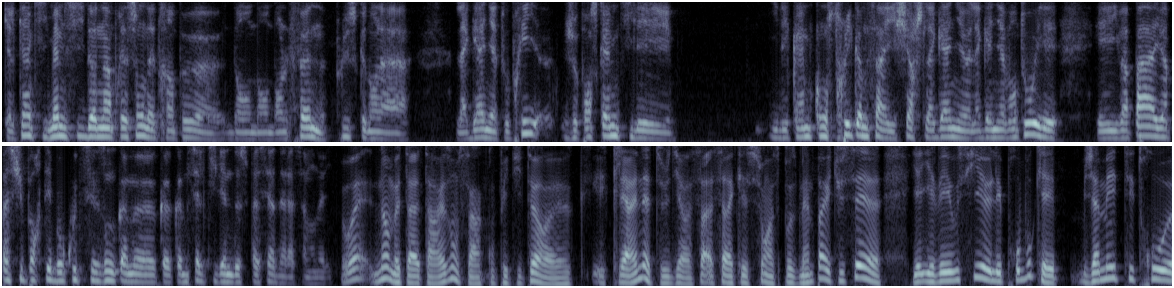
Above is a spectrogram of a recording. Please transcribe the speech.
quelqu'un qui, même s'il donne l'impression d'être un peu dans, dans, le fun plus que dans la, la gagne à tout prix, je pense quand même qu'il est, il est quand même construit comme ça. Il cherche la gagne, la gagne avant tout et, et il va pas, il va pas supporter beaucoup de saisons comme, euh, comme celles qui viennent de se passer à Dallas, à mon avis. Ouais, non, mais tu as, raison, c'est un compétiteur euh, clair et net. Je veux dire, ça, ça, la question, elle se pose même pas. Et tu sais, euh, il y, avait aussi les probos qui avaient jamais été trop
